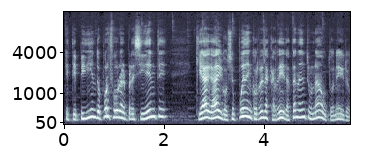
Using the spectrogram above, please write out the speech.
este, pidiendo por favor al presidente que haga algo. Se pueden correr las carreras, están adentro de un auto negro.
